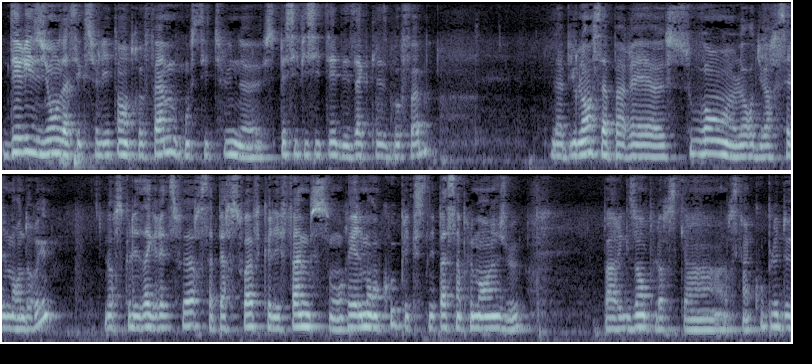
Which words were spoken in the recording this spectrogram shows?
dérision de la sexualité entre femmes, constitue une spécificité des actes lesbophobes. La violence apparaît euh, souvent lors du harcèlement de rue, lorsque les agresseurs s'aperçoivent que les femmes sont réellement en couple et que ce n'est pas simplement un jeu. Par exemple, lorsqu'un couple de,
